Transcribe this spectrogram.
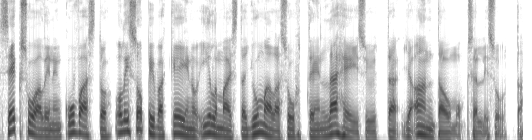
Seksuaalinen kuvasto oli sopiva keino ilmaista Jumalasuhteen läheisyyttä ja antaumuksellisuutta.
